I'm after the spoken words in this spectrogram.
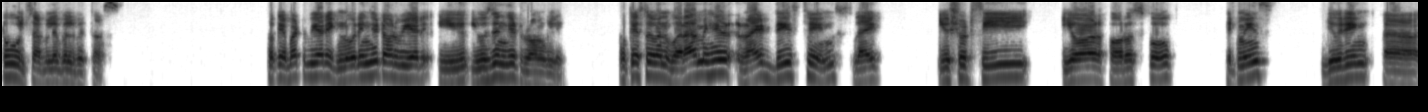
tools available with us. Okay, but we are ignoring it or we are using it wrongly. Okay, so when Varahamihir write these things, like you should see your horoscope, it means during uh,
